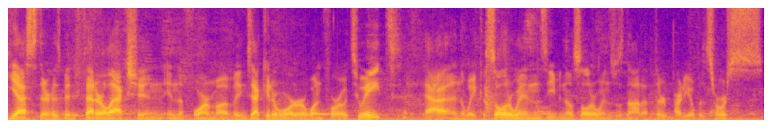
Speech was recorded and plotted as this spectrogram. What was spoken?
Yes, there has been federal action in the form of Executive Order 14028 uh, in the wake of SolarWinds, even though SolarWinds was not a third party open source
